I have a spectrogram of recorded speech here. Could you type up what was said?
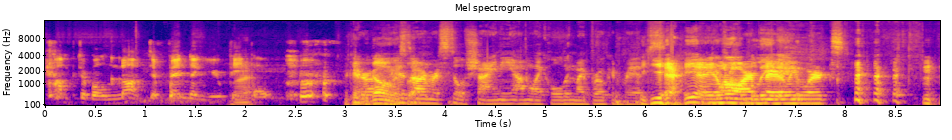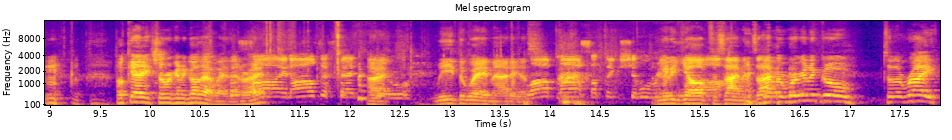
comfortable not defending you Right. people. Okay, Your- we're going His this way. armor's still shiny. I'm like holding my broken ribs. Yeah, yeah, yeah. One We're all arm barely works. Okay, so we're gonna go that way then, right? fine, I'll defend All right. you. Lead the way, Mattias. Blah blah, something chivalry. We're gonna yell up to. Ximen. Ximen, we're gonna go to the right.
